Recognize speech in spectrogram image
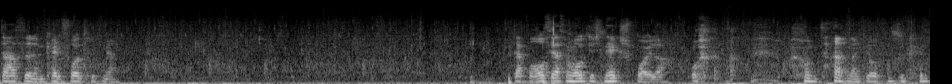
Da hast du dann keinen Vollzug mehr. Da brauchst du erstmal wirklich einen Heckspoiler, um da lang laufen zu können.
